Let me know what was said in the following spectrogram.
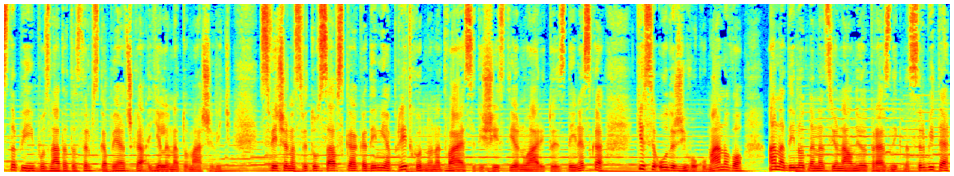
настапи и познатата српска пејачка Јелена Томашевиќ. Свечена Светосавска академија предходно на 26 јануари, тоест денеска, ќе се одржи во Куманово, а на денот на националниот празник на србите,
